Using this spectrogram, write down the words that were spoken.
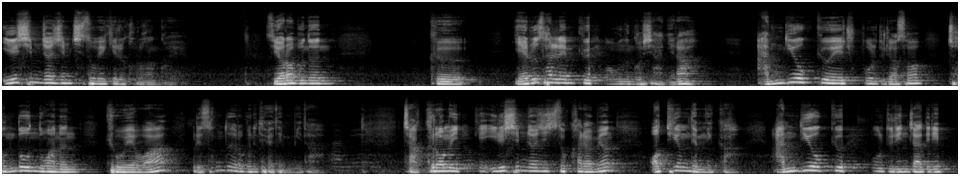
일심전심 지속의 길을 걸어간 거예요. 그래서 여러분은 그 예루살렘 교회에 머무는 것이 아니라 안디옥 교회의 축복을 누려서 전도 운동하는 교회와 우리 성도 여러분이 되어야 됩니다. 자, 그러면 이렇게 일심전심 지속하려면 어떻게 하면 됩니까? 안디옥 교회 축복을 누린 자들이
